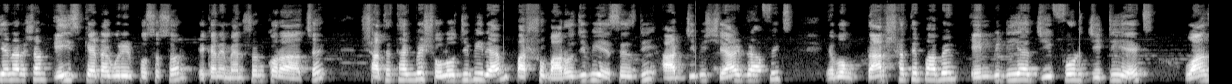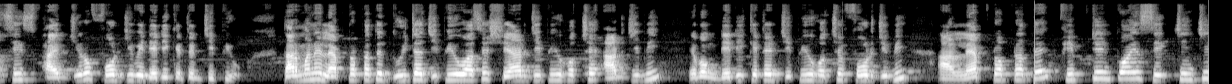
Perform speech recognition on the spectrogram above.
generation H ক্যাটাগরির প্রসেসর এখানে মেনশন করা আছে। সাথে থাকবে ষোলো জিবি র্যাম পাঁচশো বারো জিবি এসএসডি আট জিবি শেয়ার গ্রাফিক্স এবং তার সাথে পাবেন Nvidia GeForce GTX one six five zero four GB dedicated GPU তার মানে ল্যাপটপটাতে দুইটা জিপিউ আছে শেয়ার জিপিউ হচ্ছে আট জিবি এবং ডেডিকেটেড জিপিউ হচ্ছে ফোর জিবি আর ল্যাপটপটাতে fifteen point six inch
